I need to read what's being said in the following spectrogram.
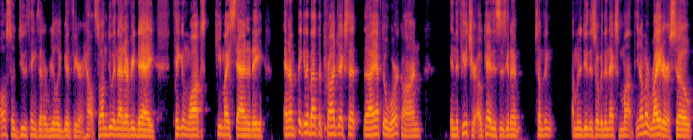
also do things that are really good for your health. So I'm doing that every day, taking walks, keep my sanity. And I'm thinking about the projects that, that I have to work on in the future. Okay, this is gonna something I'm gonna do this over the next month. You know, I'm a writer, so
